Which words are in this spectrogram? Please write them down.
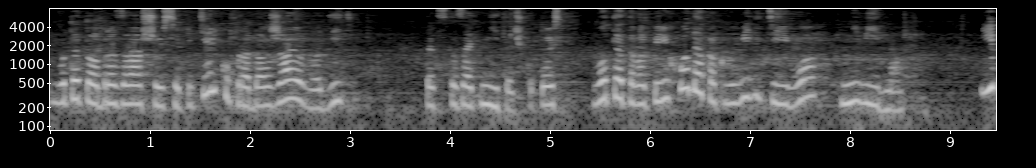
вот эту образовавшуюся петельку продолжаю вводить, так сказать, ниточку. То есть вот этого перехода, как вы видите, его не видно. И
